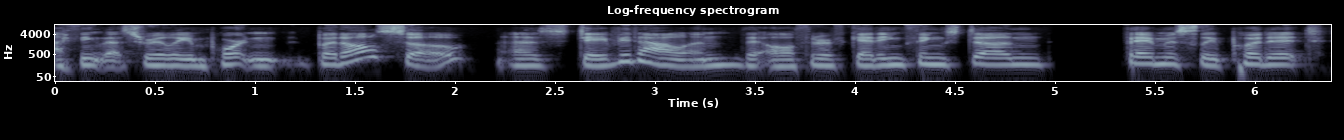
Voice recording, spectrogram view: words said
I think that's really important. But also, as David Allen, the author of Getting Things Done, famously put it,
